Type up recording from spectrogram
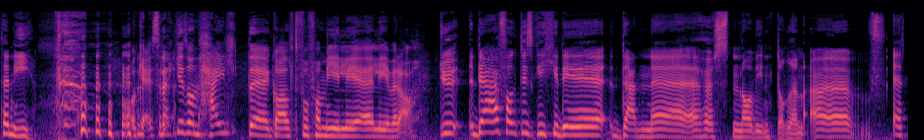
til, ni. Ok, Så det er ikke sånn helt eh, galt for familielivet, da? Du, det er faktisk ikke det denne høsten og vinteren. Eh, Et,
